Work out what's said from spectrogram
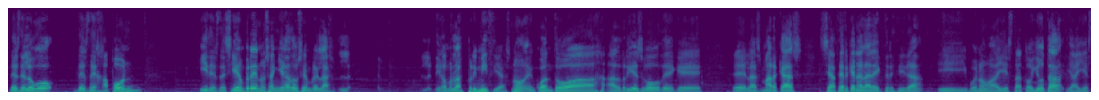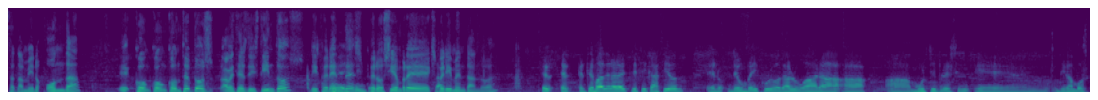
desde luego desde Japón y desde siempre nos han llegado siempre las, digamos, las primicias, ¿no? En cuanto al riesgo de que eh, las marcas se acerquen a la electricidad. Y bueno, ahí está Toyota y ahí está también Honda. Eh, con, conceptos a veces distintos, diferentes, pero siempre experimentando. ¿eh? El, tema de la electrificación de un vehículo da lugar a, múltiples, digamos,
